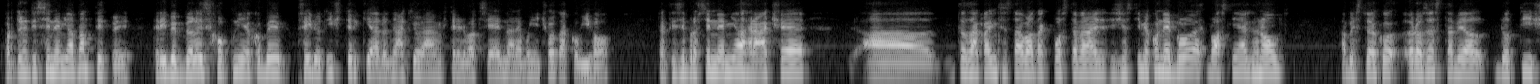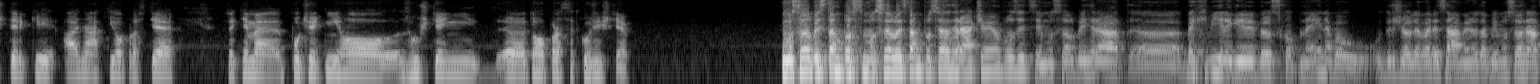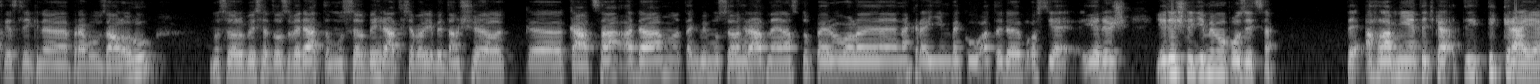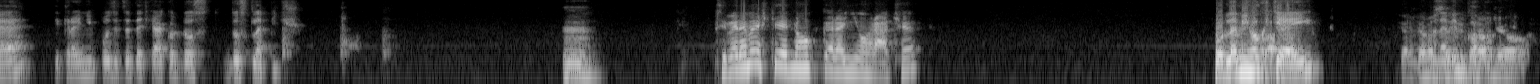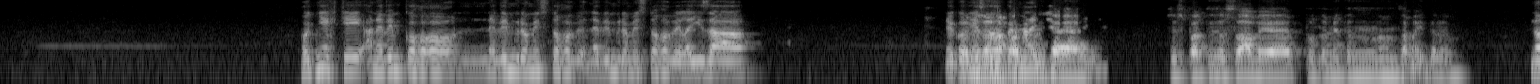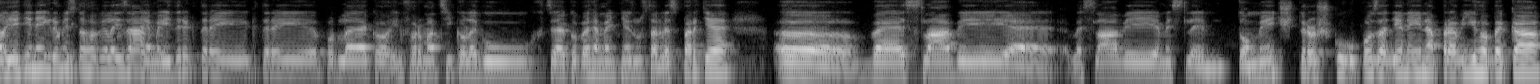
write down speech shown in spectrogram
Protože ty si neměl tam typy, které by byly schopný jakoby přejít do té čtyřky a do nějakého, nevím, 4, 2, 3, 1 nebo něčeho takového, tak ty si prostě neměl hráče a ta základní cesta byla tak postavená, že s tím jako nebylo vlastně jak hnout, abys to jako rozestavil do té čtyřky a nějakého prostě, řekněme, početního zhuštění eh, toho prostředku hřiště. Musel bys tam, pos, musel bys tam poslat hráče mimo pozici, musel by hrát uh, ve chvíli, kdyby byl schopný, nebo udržel 90 minut, aby musel hrát Keslík na pravou zálohu, musel by se to zvedat, musel by hrát třeba, kdyby tam šel Káca Adam, tak by musel hrát ne na stoperu, ale na krajním beku a tedy prostě jedeš, jedeš lidi mimo pozice. A hlavně teďka ty, ty kraje, ty krajní pozice teďka jako dost, dost lepíš. Hmm. Přivedeme ještě jednoho krajního hráče? Podle mýho chtěj. A nevím koho. Hodně chtějí a nevím koho, nevím, kdo mi z toho, nevím, kdo mi z toho vylejzá. Jako mě z toho permanentně... Ze Sparty ze Slávie, podle mě ten Honza Mejder. No jediný, kdo mi z toho vylejzá, je Mejder, který, který podle jako informací kolegů chce jako vehementně zůstat ve Spartě. Uh, ve Slávii je, ve Slávii je, myslím, Tomič trošku upozaděný na pravýho beka,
